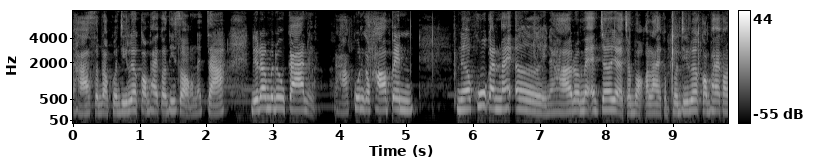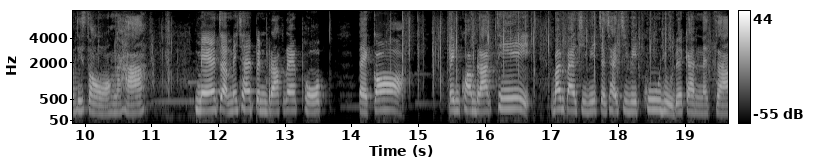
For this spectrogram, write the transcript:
นะคะสำหรับคนที่เลือกกองไพ่กองที่สองนะจ๊ะเดี๋ยวเรามาดูกันนะคะ คุณกับเขาเป็นเนื้อคู่กันไหมเอ่ยนะคะโรแมนแอนเจอร์อยากจะบอกอะไรกับคนที่เลือกกองไพ่กองที่สองนะคะ แม้จะไม่ใช่เป็นรักแรกพบ แต่ก็เป็นความรักที่ บ้านปลายชีวิตจะใช้ชีวิตคู่อยู่ด้วยกันนะจ๊ะ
